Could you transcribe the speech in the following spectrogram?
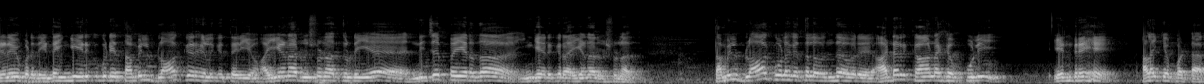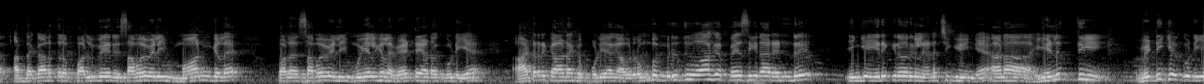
நினைவுபடுத்திக்கிட்டேன். இங்கே இருக்கக்கூடிய தமிழ் பிளாக்கர்களுக்கு தெரியும். ஐயனார் விஸ்வநாத்துடைய நிஜ பெயர் தான் இங்கே இருக்கிற ஐயனார் விஸ்வநாத். தமிழ் பிளாக் உலகத்தில் வந்து அவர் அடர் கானக புலி என்றே அழைக்கப்பட்டார். அந்த காலத்தில் பல்வேறு சமவெளி மான்களை பல சமவெளி முயல்களை வேட்டையாடக்கூடிய அடர் கானக புலியாக அவர் ரொம்ப மிருதுவாக பேசுகிறார் என்று இங்கே இருக்கிறவர்கள் நினச்சிக்குவீங்க. ஆனால் எழுத்தில் வெடிக்கக்கூடிய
